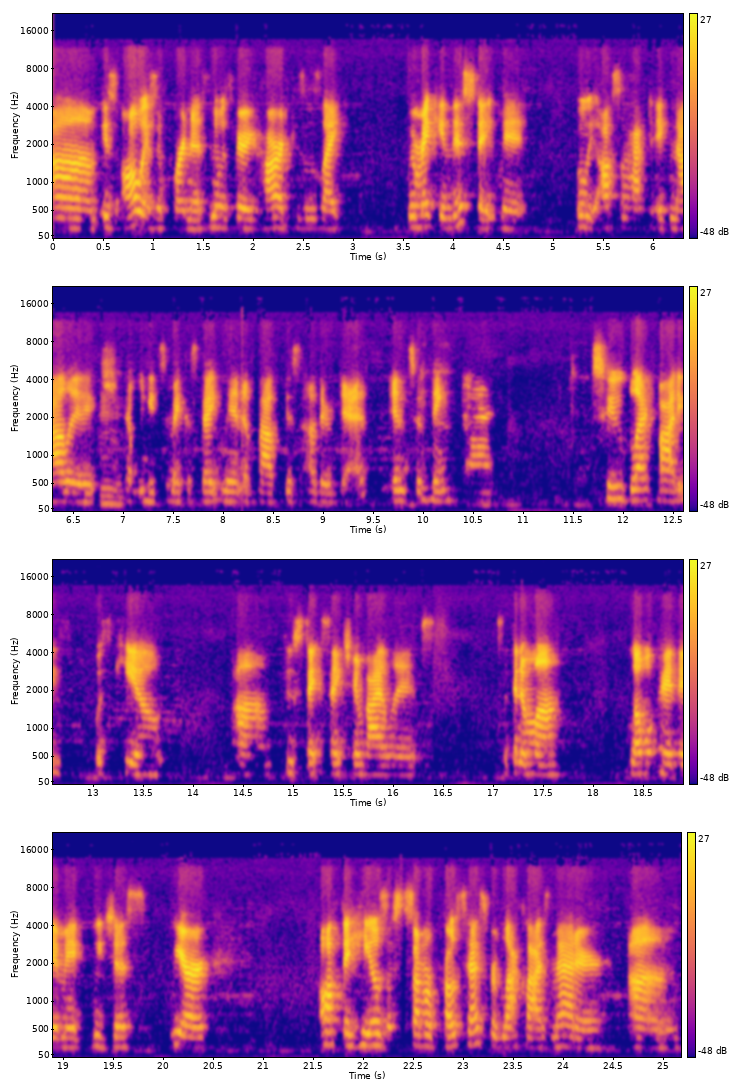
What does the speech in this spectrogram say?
um, is always important to us. And it was very hard because it was like, we're making this statement, but we also have to acknowledge mm. that we need to make a statement about this other death and to mm-hmm. think that two Black bodies was killed um, through state sanctioned violence within a month, global pandemic. We just, we are off the heels of summer protests for Black Lives Matter. Um,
